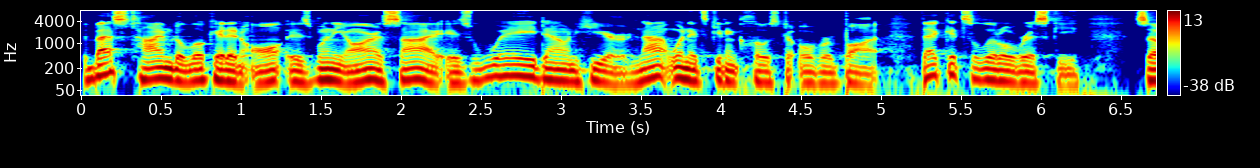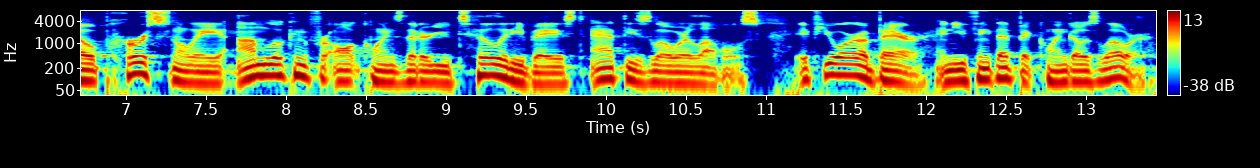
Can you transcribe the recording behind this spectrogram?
the best time to look at it all is when the RSI is way down here, not when it's getting close to overbought. That gets a little risky. So personally, I'm looking for altcoins that are utility based at these lower levels. If you are a bear and you think that Bitcoin goes lower,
